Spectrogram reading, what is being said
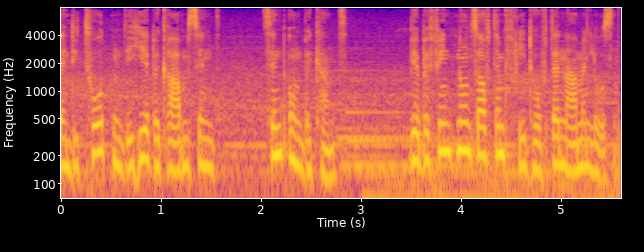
denn die Toten, die hier begraben sind, sind unbekannt. Wir befinden uns auf dem Friedhof der Namenlosen.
